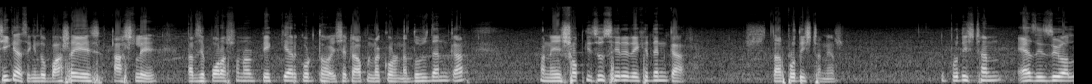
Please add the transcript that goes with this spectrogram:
ঠিক আছে, কিন্তু বাসায় আসলে তার যে পড়াশোনার টেক কেয়ার করতে হয় সেটা আপনারা করেন না। দোষ দেন কার? মানে সব কিছু ছেড়ে রেখে দেন কার? তার প্রতিষ্ঠানের। প্রতিষ্ঠান অ্যাজ ইউজুয়াল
